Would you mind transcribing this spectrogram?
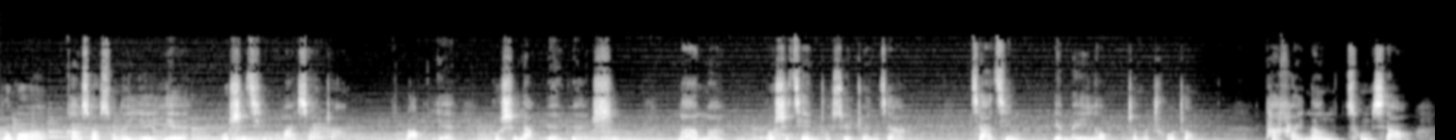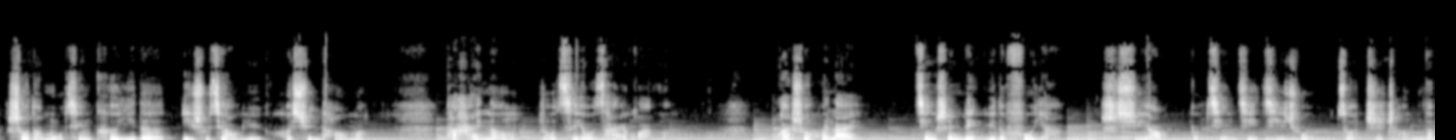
如果高晓松的爷爷不是清华校长，姥爷不是两院院士，妈妈不是建筑学专家，家境也没有这么出众，他还能从小受到母亲刻意的艺术教育和熏陶吗？他还能如此有才华吗？话说回来，精神领域的富养是需要有经济基础做支撑的。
